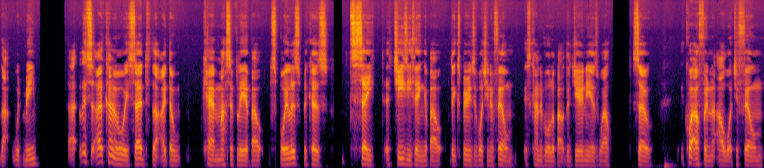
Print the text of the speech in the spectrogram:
that would mean. Uh, this, I've kind of always said that I don't care massively about spoilers because to say a cheesy thing about the experience of watching a film is kind of all about the journey as well. So quite often I'll watch a film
